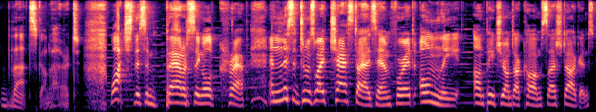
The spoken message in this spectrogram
That's gotta hurt. Watch this embarrassing old crap and listen to his wife chastise him for it only on patreon.com slash doggins.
